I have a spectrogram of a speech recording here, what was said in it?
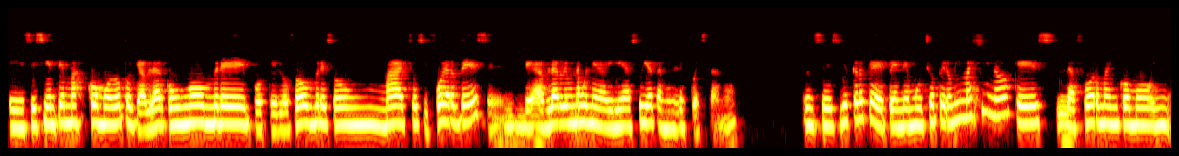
eh, se siente más cómodo porque hablar con un hombre, porque los hombres son machos y fuertes, eh, de hablar de una vulnerabilidad suya también les cuesta, ¿no? Entonces, yo creo que depende mucho, pero me imagino que es la forma en cómo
